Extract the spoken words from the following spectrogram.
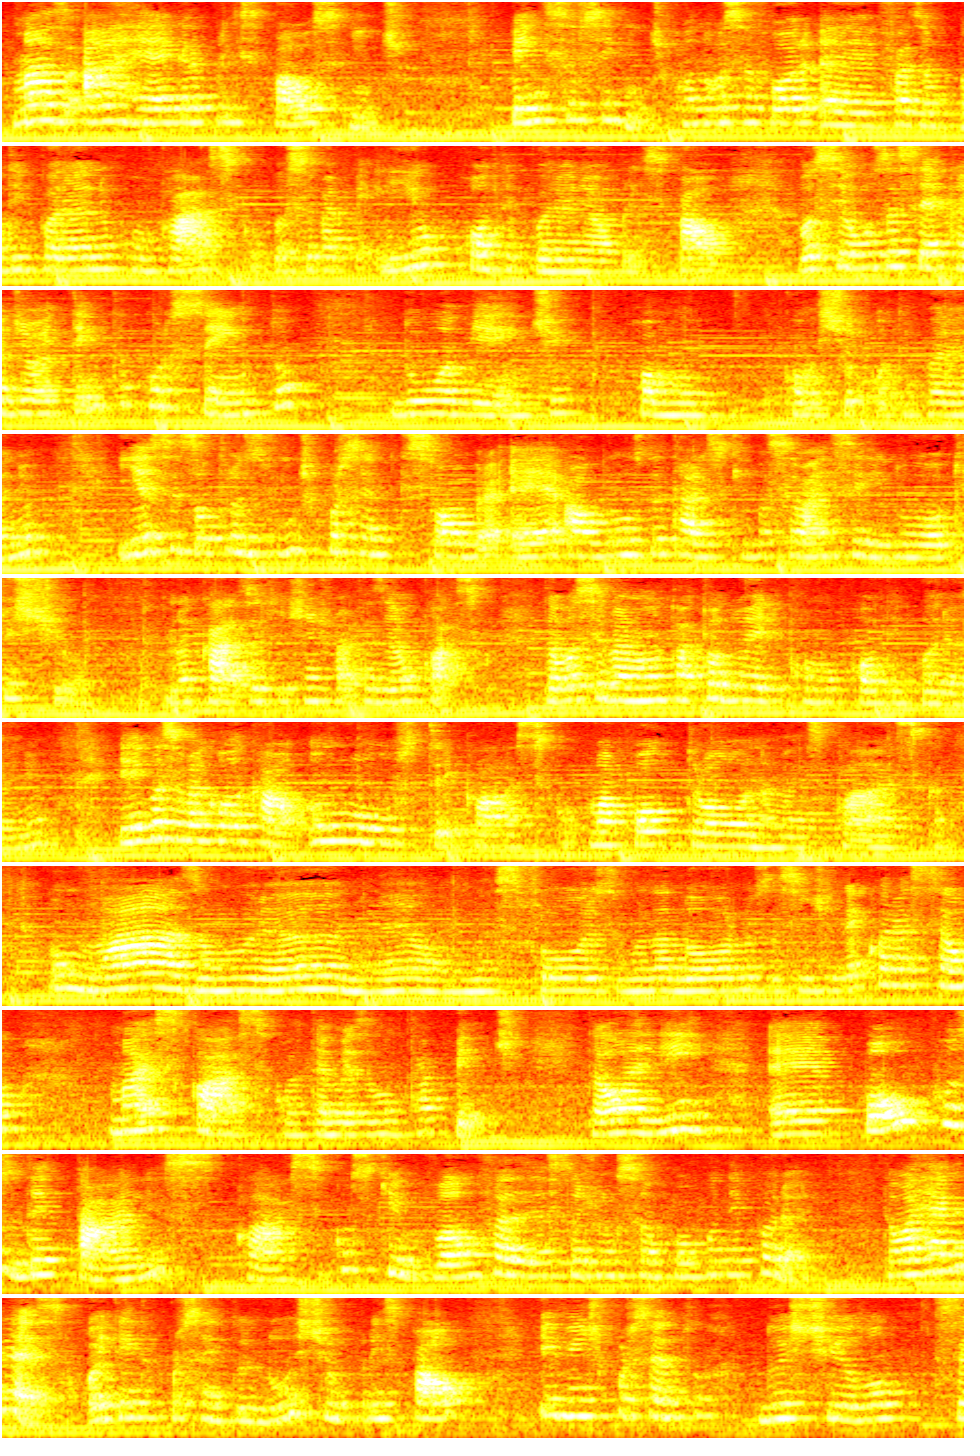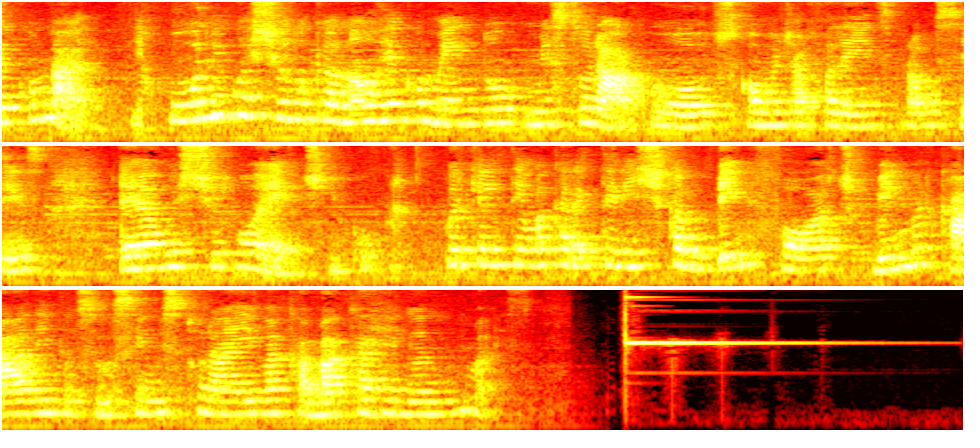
Mas a regra principal é o seguinte: pense o seguinte, quando você for é, fazer um contemporâneo com um clássico, você vai e o contemporâneo é o principal, você usa cerca de 80% do ambiente como com estilo contemporâneo. E esses outros 20% que sobra é alguns detalhes que você vai inserir no outro estilo. No caso aqui a gente vai fazer o clássico. Então você vai montar todo ele como contemporâneo. E aí você vai colocar um lustre clássico, uma poltrona mais clássica, um vaso, um murano, né, umas flores, uns adornos assim de decoração mais clássico, até mesmo um tapete. Então ali é poucos detalhes clássicos que vão fazer essa junção com o contemporâneo. Então a regra é essa, 80% do estilo principal e 20% do estilo secundário. O único estilo que eu não recomendo misturar com outros, como eu já falei antes pra vocês, é o estilo étnico, porque ele tem uma característica bem forte, bem marcada, então se você misturar aí vai acabar carregando demais.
